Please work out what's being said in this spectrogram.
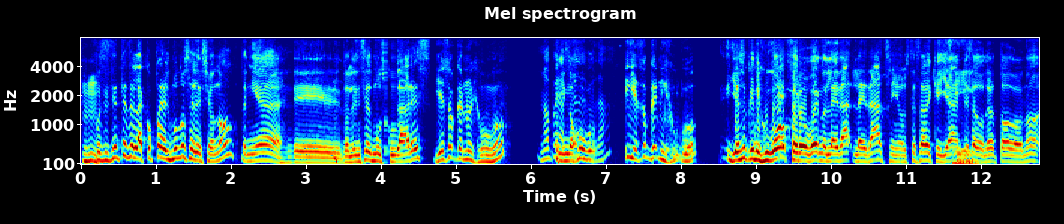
pues desde antes de la Copa del Mundo se lesionó? Tenía eh, dolencias musculares. ¿Y eso que no jugó? No, pero Y no sí, jugó. ¿verdad? ¿Y eso que ni jugó? Y eso que ni jugó, pero bueno, la edad, la edad, señor, usted sabe que ya Sí. empieza a doler todo, ¿no?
